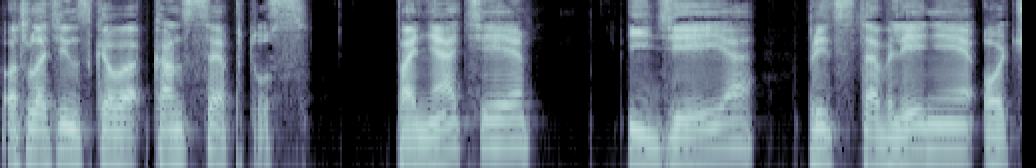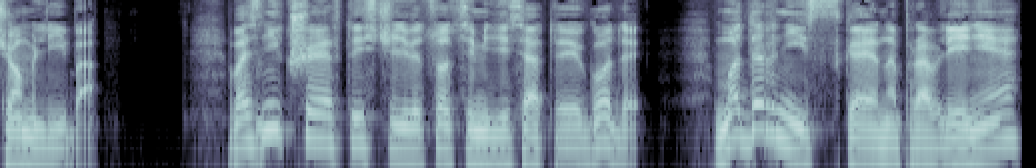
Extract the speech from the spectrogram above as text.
от латинского conceptus – понятие, идея, представление о чем-либо. Возникшее в 1970-е годы модернистское направление,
